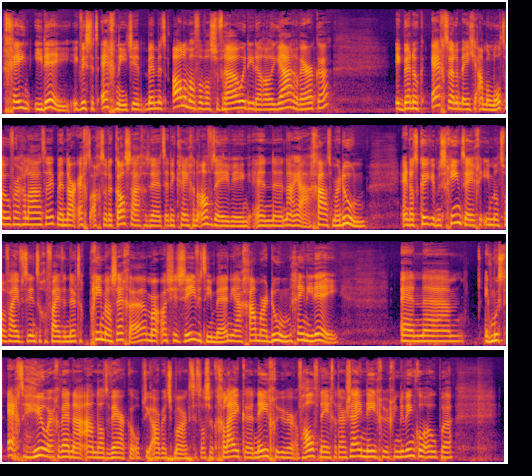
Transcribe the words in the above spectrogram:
geen idee. Ik wist het echt niet. Je bent met allemaal volwassen vrouwen die daar al jaren werken. Ik ben ook echt wel een beetje aan mijn lot overgelaten. Ik ben daar echt achter de kassa gezet en ik kreeg een afdeling. En nou ja, ga het maar doen. En dat kun je misschien tegen iemand van 25 of 35 prima zeggen. Maar als je 17 bent, ja, ga maar doen. Geen idee. En uh, ik moest echt heel erg wennen aan dat werken op die arbeidsmarkt. Het was ook gelijk uh, 9 uur of half negen. Daar zijn 9 uur ging de winkel open.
